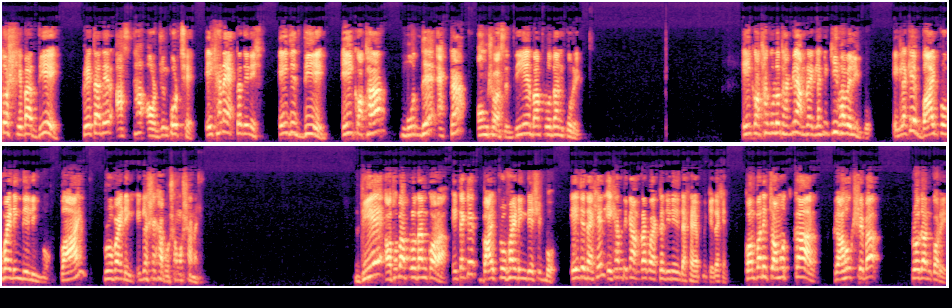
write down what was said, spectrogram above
সেবা দিয়ে ক্রেতাদের আস্থা অর্জন করছে। এইখানে একটা জিনিস, এই যে দিয়ে, এই কথার মধ্যে একটা অংশ আছে, দিয়ে বা প্রদান করে। এই কথাগুলো থাকলে আমরা এগুলাকে কীভাবে লিখব? এগুলাকে বাই প্রোভাইডিং দিয়ে লিখব। বাই প্রোভাইডিং এগুলা শেখাবো, সমস্যা নাই। দিয়ে অথবা প্রদান করা, এটাকে বাই প্রোভাইডিং দিয়ে শিখব। এই যে দেখেন, এখান থেকে আমরা কয়েকটা জিনিস দেখাই আপনাকে। দেখেন কোম্পানি চমৎকার গ্রাহক সেবা প্রদান করে।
